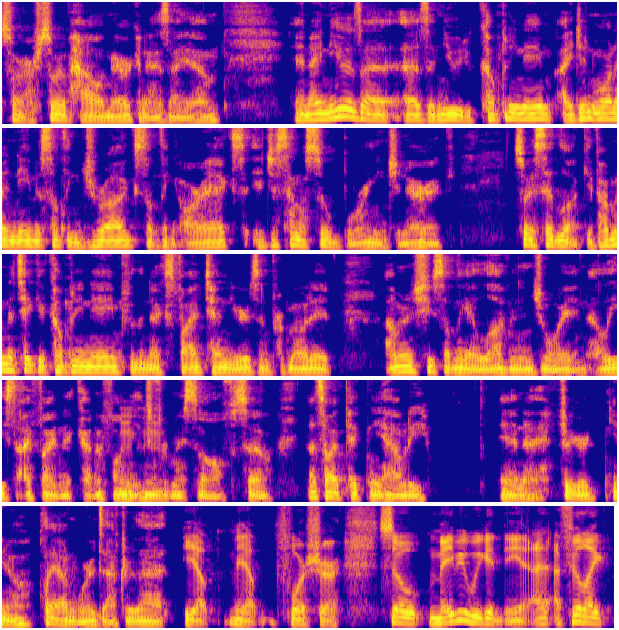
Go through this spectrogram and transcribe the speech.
sort of, sort of how Americanized I am. And I knew as a as a new company name, I didn't want to name it something drug, something RX. It just sounded so boring and generic. So I said, look, if I'm going to take a company name for the next five, ten years and promote it, I'm going to choose something I love and enjoy. And at least I find it kind of funny mm-hmm. for myself. So that's how I picked NiHowdy. And I figured, you know, play on words after that. Yep. Yep. For sure. So maybe we could, I feel like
